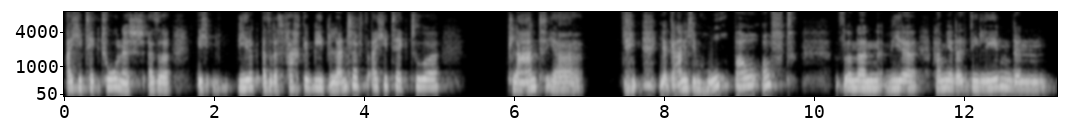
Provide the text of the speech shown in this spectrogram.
architektonisch. Also ich, wir, also das Fachgebiet Landschaftsarchitektur plant ja, ja gar nicht im Hochbau oft, sondern wir haben ja die lebenden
